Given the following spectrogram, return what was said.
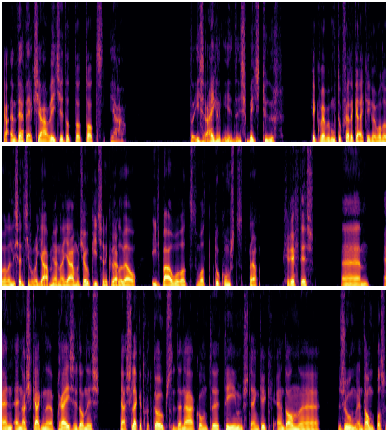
ja, en WebEx, ja, weet je, dat, dat, dat, ja, dat is eigenlijk dat is een beetje duur. Kijk, we moeten ook verder kijken. We hadden wel een licentie voor een jaar, maar ja, na een jaar moet je ook iets. En ik wilde wel iets bouwen wat, wat toekomst ja, gericht is. Ehm, en, en als je kijkt naar prijzen, dan is ja, Slack het goedkoopst. Daarna komt eh, Teams, denk ik. En dan eh, Zoom. En dan pas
